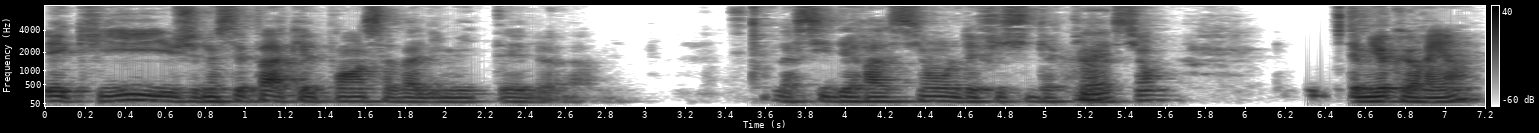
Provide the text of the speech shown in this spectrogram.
et qui, je ne sais pas à quel point ça va limiter le, la sidération, le déficit d'activation, c'est mieux que rien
